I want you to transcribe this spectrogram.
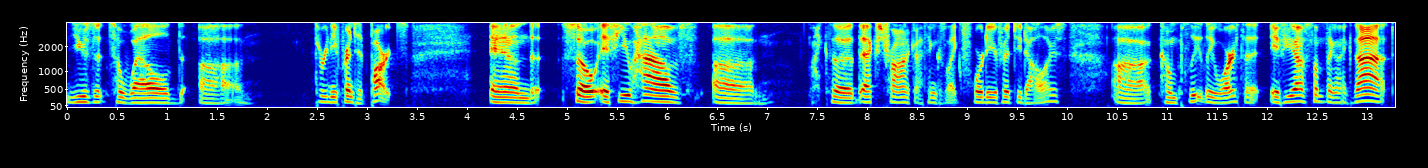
use it to weld uh, 3D printed parts. And so if you have uh, like the, the X-Tronic, I think is like 40 or 50 dollars, uh, completely worth it. If you have something like that,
